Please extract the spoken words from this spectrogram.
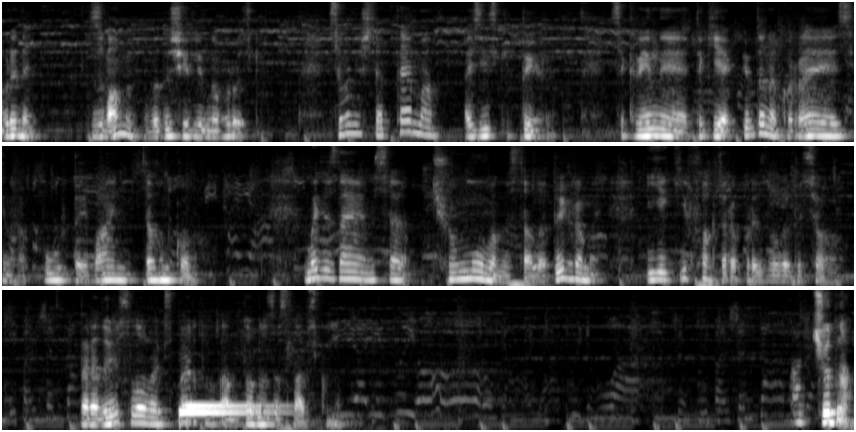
Добрий день! З вами ведучий Гліб Новгородський. Сьогоднішня тема Азійські тигри. Це країни такі як Південна Корея, Сінгапур, Тайвань та Гонконг. Ми дізнаємося, чому вони стали тиграми і які фактори призвели до цього. Передаю слово експерту Антону Заславському. Чудно.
